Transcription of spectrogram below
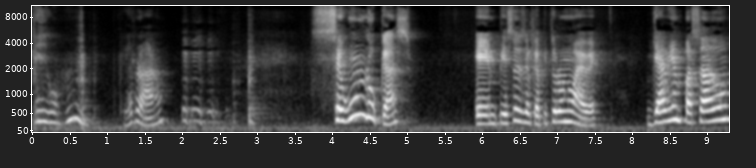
Y digo, mm, qué raro. Según Lucas, empieza desde el capítulo 9, ya habían pasado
